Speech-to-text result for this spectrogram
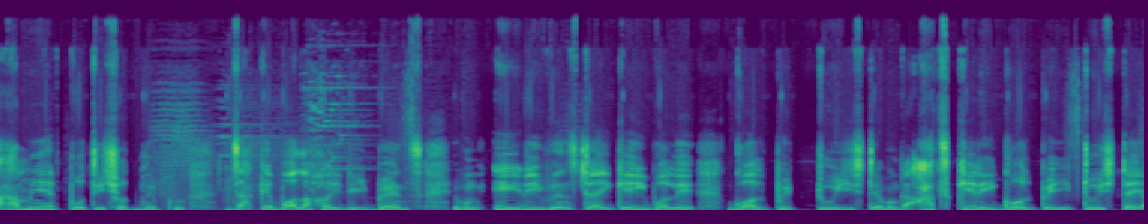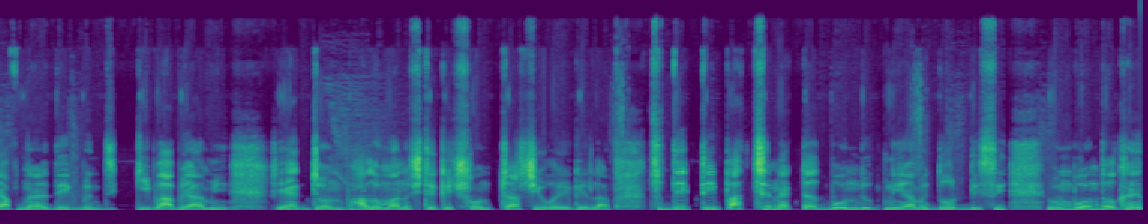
আমি এর প্রতিশোধ নেব। যাকে বলা হয় রিভেন্স এবং এই রিভেন্সটাইকেই বলে গল্পের টুইস্ট এবং আজকের এই গল্পে এই টুইস্টটাই আপনারা দেখবেন যে কীভাবে আমি একজন ভালো মানুষ থেকে সন্ত্রাসী হয়ে গেলাম। তো দেখতেই পাচ্ছেন একটা বন্দুক নিয়ে আমি দৌড় দিছি এবং বন্ধু ওখানে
